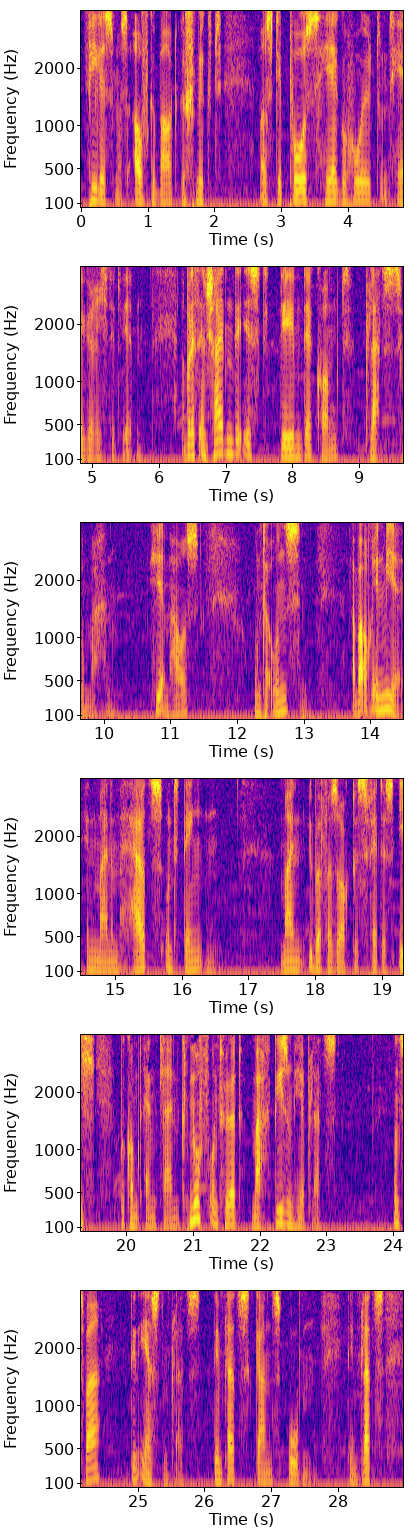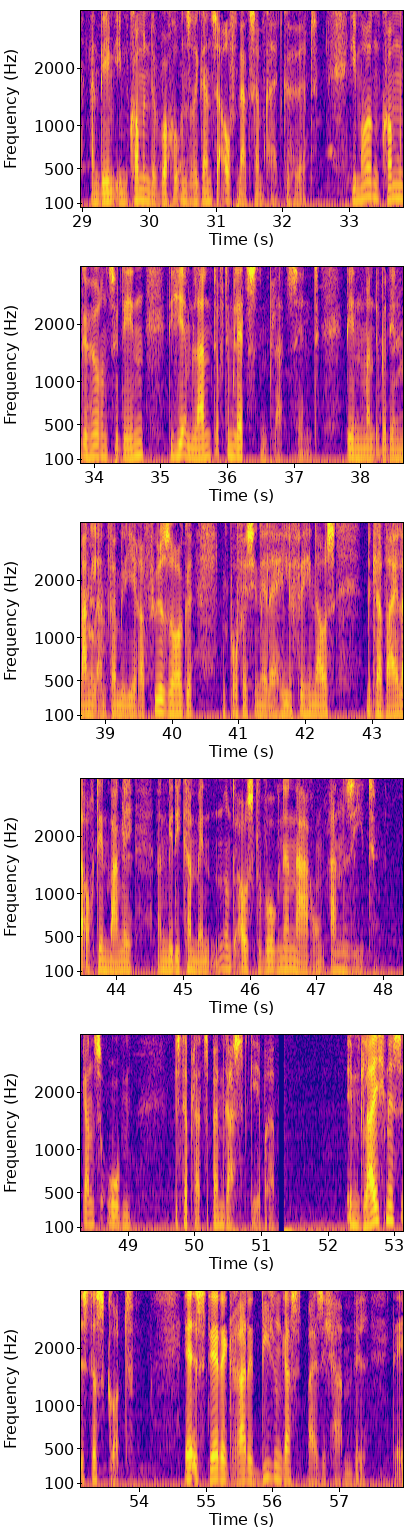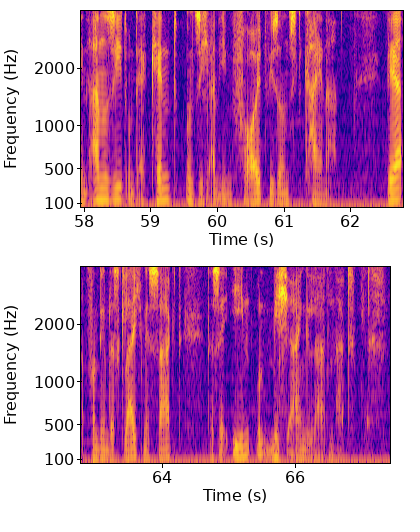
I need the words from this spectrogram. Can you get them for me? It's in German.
Vieles muss aufgebaut, geschmückt, aus Depots hergeholt und hergerichtet werden. Aber das Entscheidende ist, dem, der kommt, Platz zu machen. Hier im Haus unter uns, aber auch in mir, in meinem Herz und Denken. Mein überversorgtes, fettes Ich bekommt einen kleinen Knuff und hört, mach diesem hier Platz. Und zwar den ersten Platz, den Platz ganz oben, den Platz, an dem ihm kommende Woche unsere ganze Aufmerksamkeit gehört. Die morgen kommen gehören zu denen, die hier im Land auf dem letzten Platz sind, denen man über den Mangel an familiärer Fürsorge und professioneller Hilfe hinaus mittlerweile auch den Mangel an Medikamenten und ausgewogener Nahrung ansieht. Ganz oben ist der Platz beim Gastgeber. Im Gleichnis ist das Gott. Er ist der, der gerade diesen Gast bei sich haben will, der ihn ansieht und erkennt und sich an ihm freut wie sonst keiner. Der, von dem das Gleichnis sagt, dass er ihn und mich eingeladen hat.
